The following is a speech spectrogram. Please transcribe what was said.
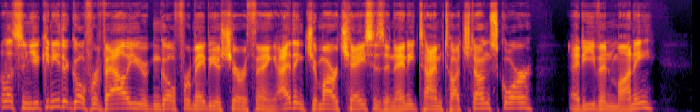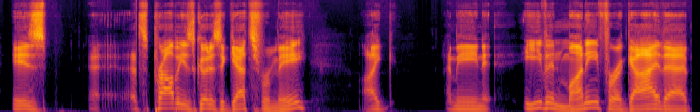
listen, you can either go for value or you can go for maybe a sure thing. I think Ja'Marr Chase is an anytime touchdown score at even money is that's probably as good as it gets for me. I, I mean, even money for a guy that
